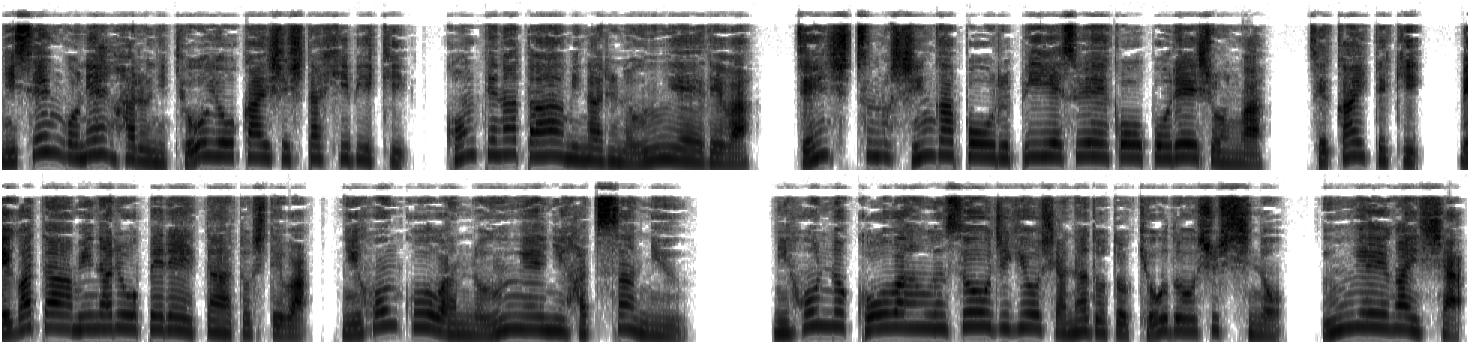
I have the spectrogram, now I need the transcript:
2005年春に供用開始した響きコンテナターミナルの運営では、前出のシンガポール PSA コーポレーションが世界的メガターミナルオペレーターとしては日本港湾の運営に初参入。日本の港湾運送事業者などと共同出資の運営会社、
